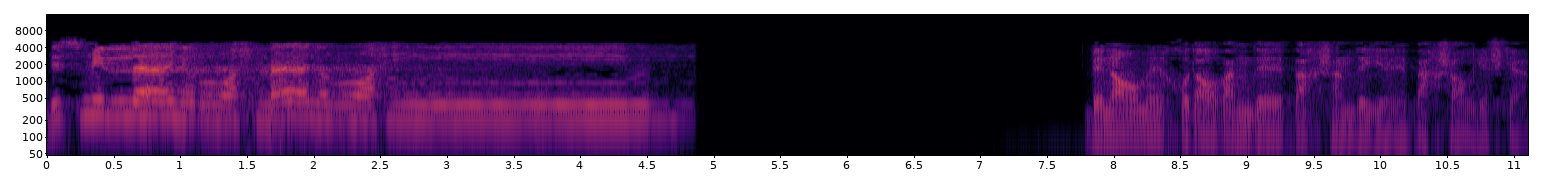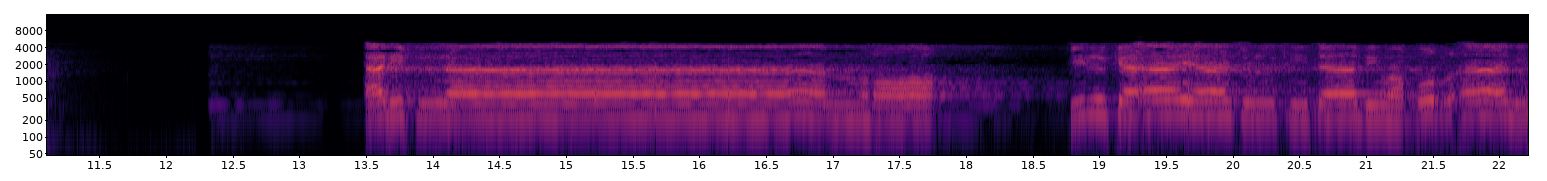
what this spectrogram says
بسم الله الرحمن الرحیم به نام خداوند بخشنده بخشایشگر. الف لام را. تلك آیات الكتاب وقرآن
